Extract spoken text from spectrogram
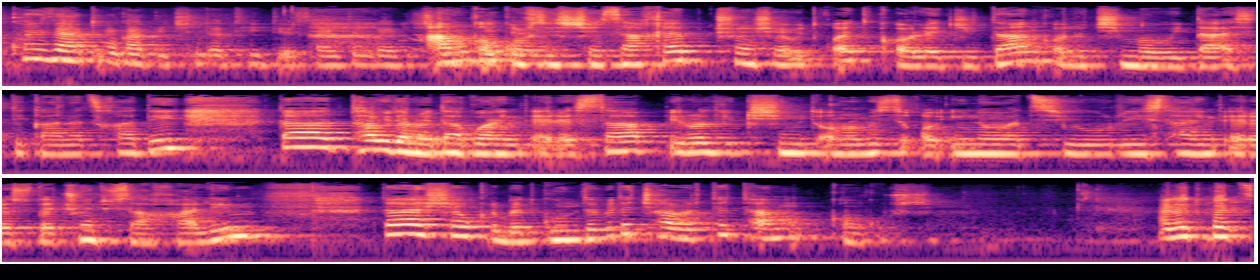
თქვენ რატომ გაგიჩნდათ იდეა საიდან გაგიჩნდათ ამ კონკურსის შესახებ ჩვენ შევიტყვეთ კოლეჯიდან კოლეჯში მოვიდა ესეთი განაცხადი და თავიდანვე დაგვაინტერესა. პირველ რიგში იმიტომ რომ ის იყო ინოვაციური საინტერესო და ჩვენთვის ახალი. და შევკრიბეთ გუნდები და ჩავერთეთ ამ კონკურსში ანუ თქვენც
